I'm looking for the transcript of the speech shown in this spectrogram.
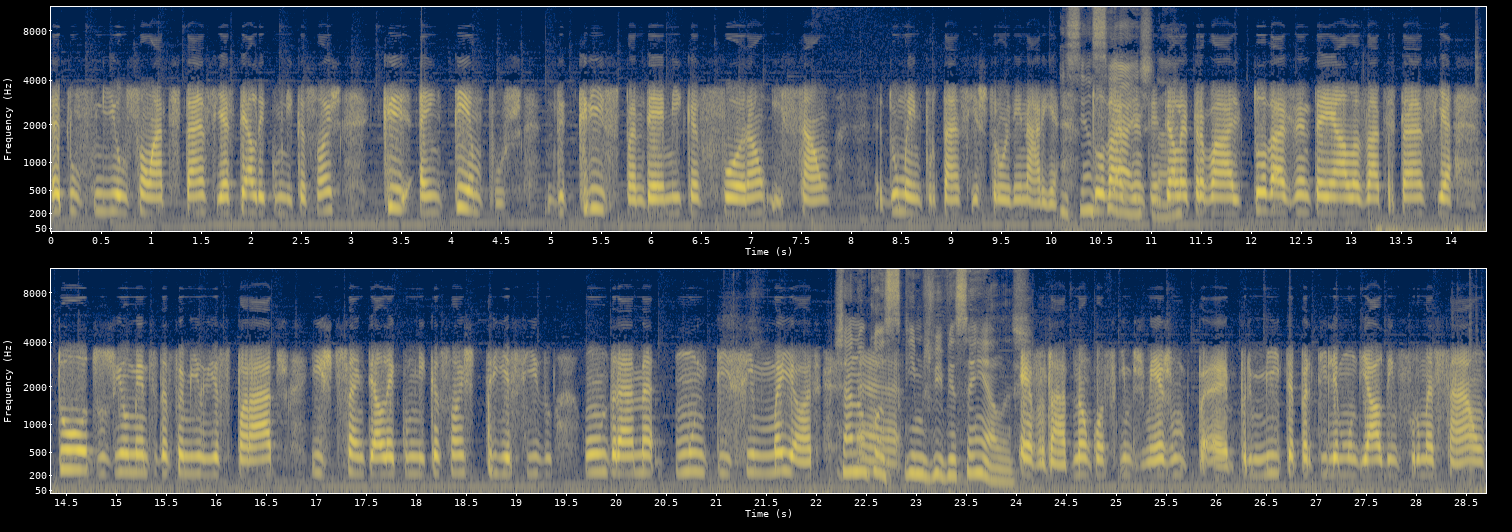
a telefonia, o som à distância, as telecomunicações que em tempos de crise pandémica foram e são de uma importância extraordinária. Toda a gente em é? teletrabalho, toda a gente em aulas à distância, todos os elementos da família separados, isto sem telecomunicações teria sido um drama muitíssimo maior. Já não uh, conseguimos viver sem elas. É verdade, não conseguimos mesmo. Permite a partilha mundial de informação,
